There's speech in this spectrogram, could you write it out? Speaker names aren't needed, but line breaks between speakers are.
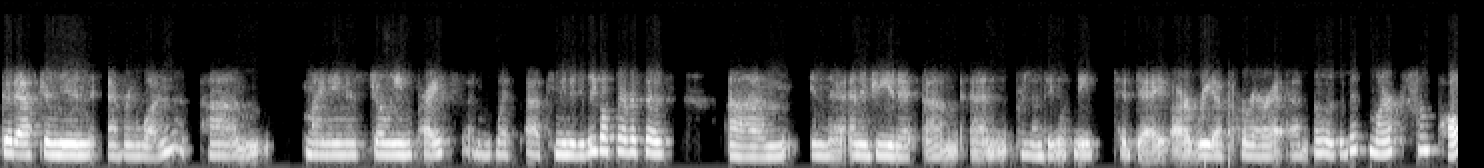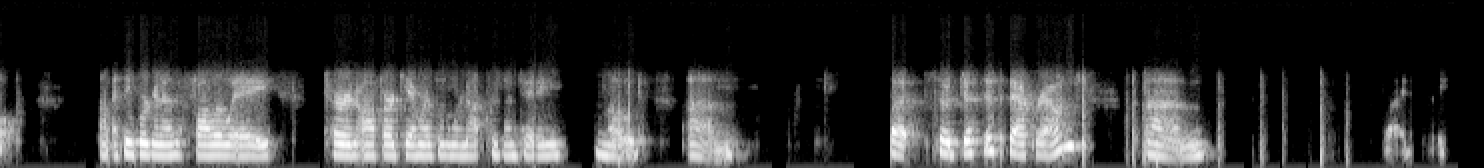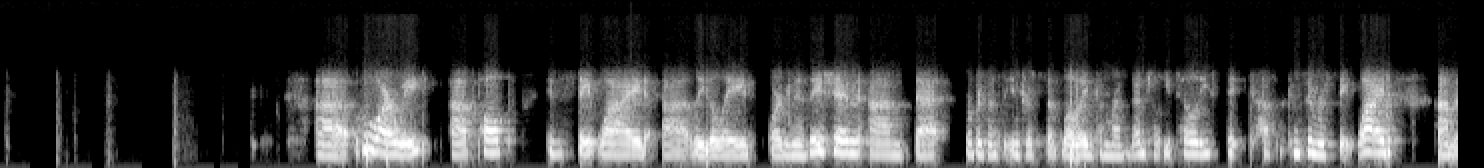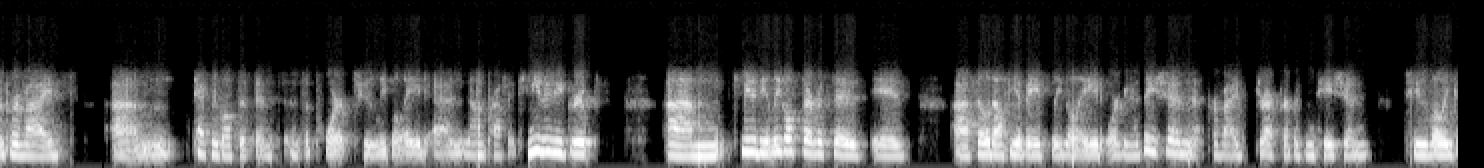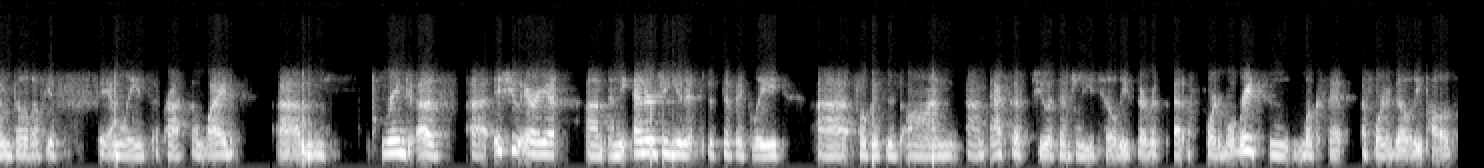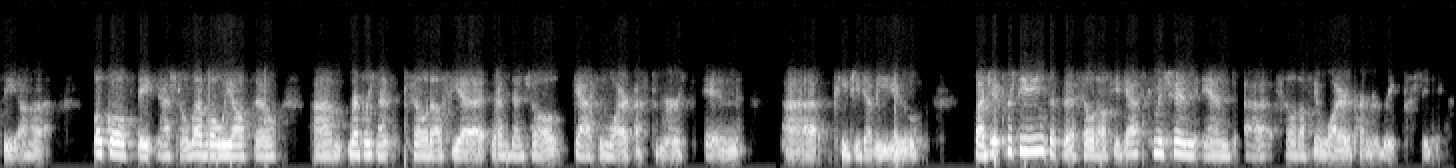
Good afternoon, everyone. Um, my name is Joline Price. I'm with uh, Community Legal Services um, in the Energy Unit, um, and presenting with me today are Ria Pereira and Elizabeth Marx from PULP. Uh, I think we're going to follow a turn off our cameras when we're not presenting mode. Um, but so just as background, um, slide. Uh, who are we? Uh, PULP is a statewide uh, legal aid organization um, that represents the interests of low-income residential utility state, consumers statewide um, and provides um, technical assistance and support to legal aid and nonprofit community groups. Um, community Legal Services is a Philadelphia-based legal aid organization that provides direct representation to low-income Philadelphia families across a wide um, range of uh, issue areas, um, and the energy unit specifically uh, focuses on um, access to essential utility service at affordable rates and looks at affordability policy on a local, state, national level. We also um, represent Philadelphia residential gas and water customers in uh, PGW budget proceedings at the Philadelphia Gas Commission and uh, Philadelphia Water Department rate proceedings.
